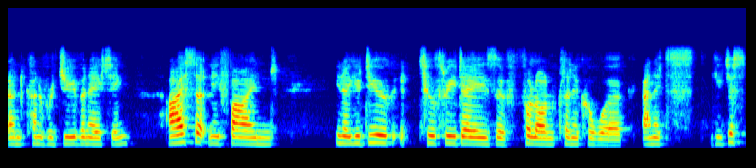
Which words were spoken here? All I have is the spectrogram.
and kind of rejuvenating. I certainly find, you know, you do two or three days of full on clinical work and it's, you just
